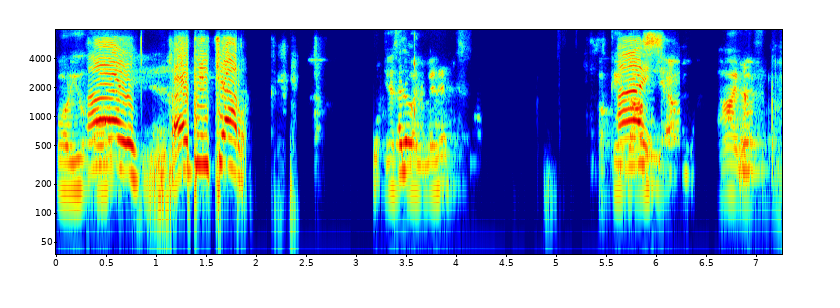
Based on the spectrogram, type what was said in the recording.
for you Hi. all. Hi, teacher. Just Hello. one minute. Okay, Hi. Hi, my friend.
